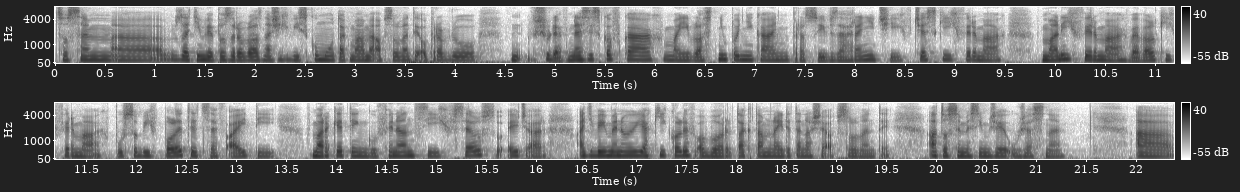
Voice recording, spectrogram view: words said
Co jsem uh, zatím vypozorovala z našich výzkumů, tak máme absolventy opravdu všude v neziskovkách, mají vlastní podnikání, pracují v zahraničích, v českých firmách, v malých firmách, ve velkých firmách, působí v politice, v IT, v marketingu, financích, v salesu, HR. Ať vyjmenuji jakýkoliv obor, tak tam najdete naše absolventy. A to si myslím, že je úžasné. A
